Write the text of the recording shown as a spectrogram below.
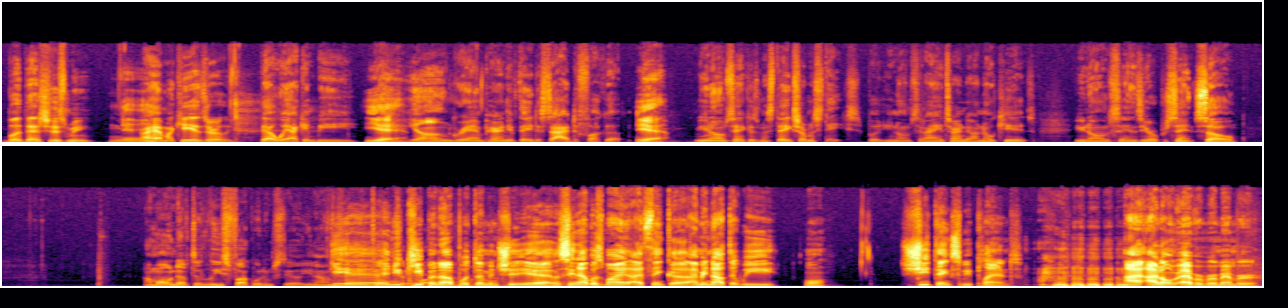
but that's just me. Yeah. I had my kids early. That way I can be Yeah. a young grandparent if they decide to fuck up. Yeah. You know what I'm saying? Because mistakes are mistakes. But you know what I'm saying? I ain't turned down no kids. You know what I'm saying? Zero percent. So I'm old enough to at least fuck with them still. You know? What I'm? Yeah, and you keeping park, up you know with them and shit. Yeah. See, that was my. I think. Uh, I mean, not that we. Well, she thinks we planned. I, I don't ever remember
